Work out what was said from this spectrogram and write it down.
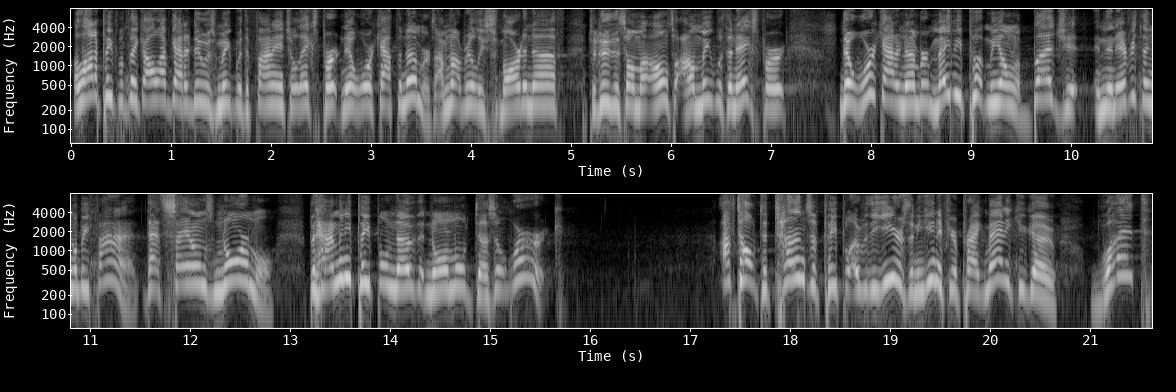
A lot of people think all I've got to do is meet with a financial expert and they'll work out the numbers. I'm not really smart enough to do this on my own, so I'll meet with an expert. They'll work out a number, maybe put me on a budget, and then everything will be fine. That sounds normal. But how many people know that normal doesn't work? I've talked to tons of people over the years, and again, if you're pragmatic, you go, What?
